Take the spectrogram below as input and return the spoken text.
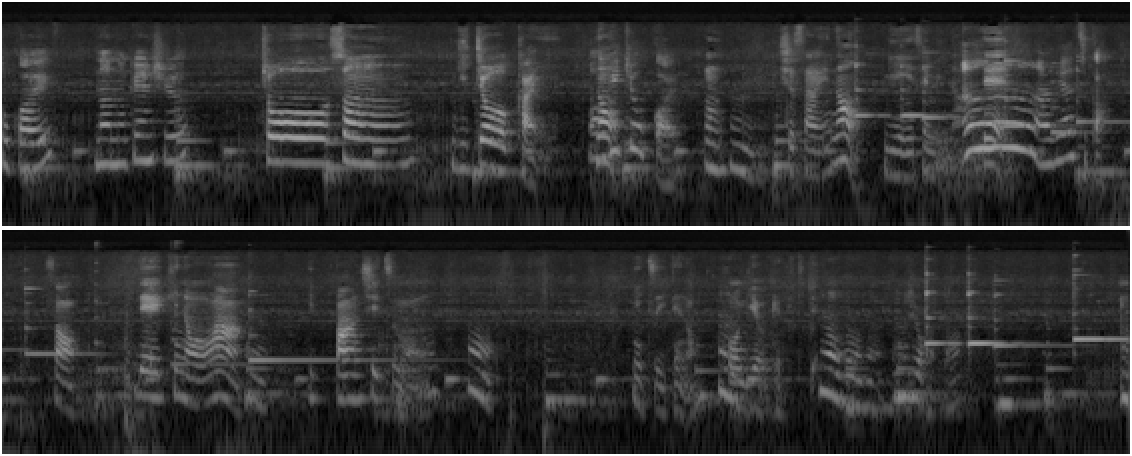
都会？何の研修？町村議長会、あの議長会？うん、うん。主催の議員セミあナーで。ーあるやつか。そう。で昨日はうん。一般質問うん。についての講義を受けてきて、うんうんうん。面白かっうん、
